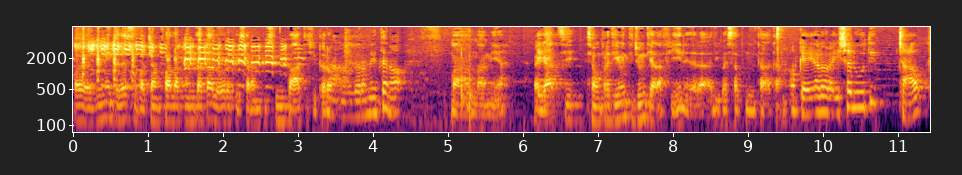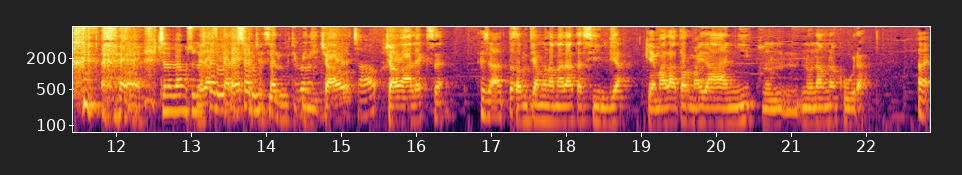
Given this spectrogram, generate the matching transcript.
Vabbè, ovviamente adesso facciamo fare la puntata a loro che saranno più simpatici, però. No, no veramente no. Mamma mia. Ragazzi, siamo praticamente giunti alla fine della, di questa puntata. Ok, allora i saluti. Ciao. Ce l'abbiamo sulla scaletta. Saluti. saluti, allora, quindi ciao. Ciao. Ciao Alex. Esatto. Salutiamo la malata Silvia, che è malata ormai da anni, non, non ha una cura. Eh,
